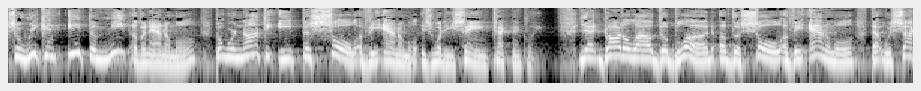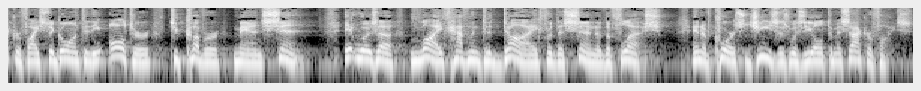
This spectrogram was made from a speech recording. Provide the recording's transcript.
So we can eat the meat of an animal, but we're not to eat the soul of the animal, is what he's saying technically. Yet God allowed the blood of the soul of the animal that was sacrificed to go onto the altar to cover man's sin. It was a life having to die for the sin of the flesh. And of course, Jesus was the ultimate sacrifice.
